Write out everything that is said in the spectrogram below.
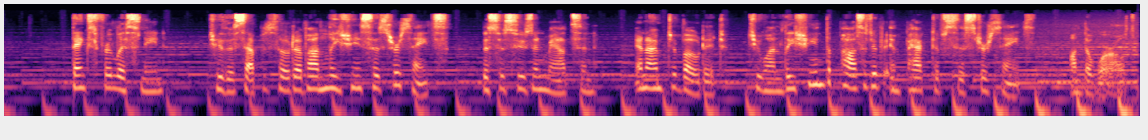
Thanks for listening to this episode of Unleashing Sister Saints. This is Susan Madsen, and I'm devoted to unleashing the positive impact of Sister Saints on the world.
